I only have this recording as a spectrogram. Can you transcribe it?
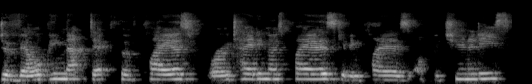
developing that depth of players, rotating those players, giving players opportunities.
